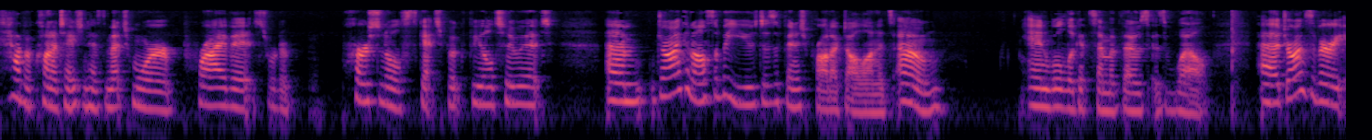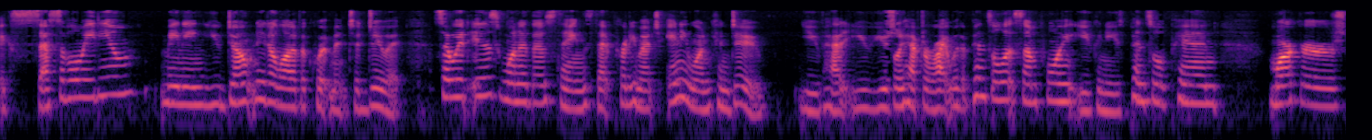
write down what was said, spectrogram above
type of connotation has much more private, sort of personal sketchbook feel to it. Um, drawing can also be used as a finished product all on its own, and we'll look at some of those as well. Uh, drawing is a very accessible medium, meaning you don't need a lot of equipment to do it. So it is one of those things that pretty much anyone can do. You've had you usually have to write with a pencil at some point. You can use pencil, pen, markers,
